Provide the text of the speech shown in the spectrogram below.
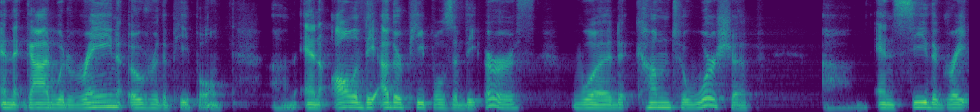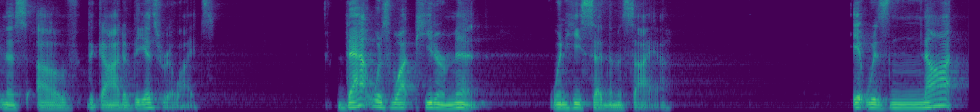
and that God would reign over the people, um, and all of the other peoples of the earth would come to worship um, and see the greatness of the God of the Israelites. That was what Peter meant when he said the Messiah. It was not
